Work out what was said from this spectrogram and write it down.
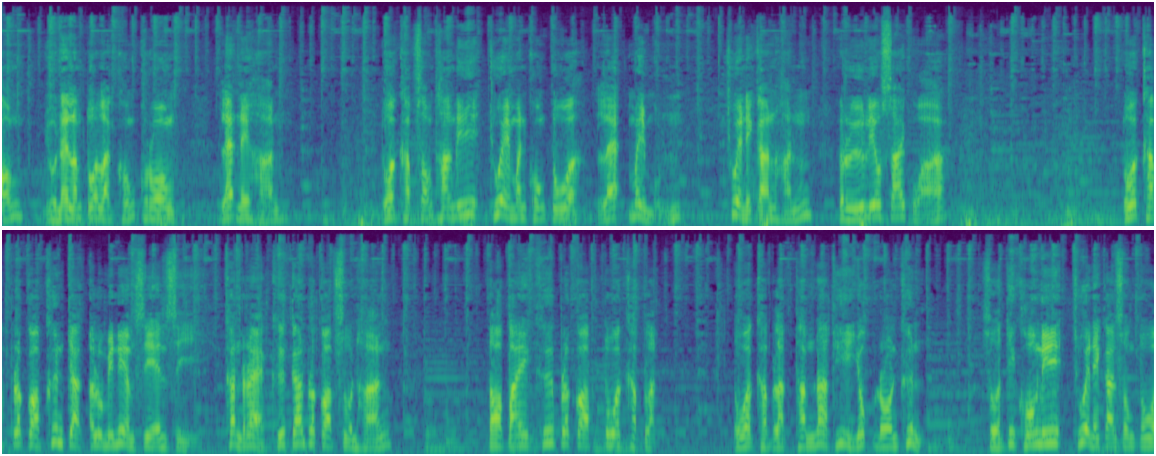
องอยู่ในลำตัวหลักของโครงและในหาง ตัวขับสองทางนี้ช่วยมันคงตัวและไม่หมุน ช่วยในการหันหรือเลี้ยวซ้ายขวา ตัวขับประกอบขึ้นจากอลูมิเนียม CNC ขั้นแรกคือการประกอบส่วนหาง ต่อไปคือประกอบตัวขับหลัก ตัวขับหลักทำหน้าที่ยกโดรนขึ้น ส่วนที่โค้งนี้ช่วยในการทรงตัว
